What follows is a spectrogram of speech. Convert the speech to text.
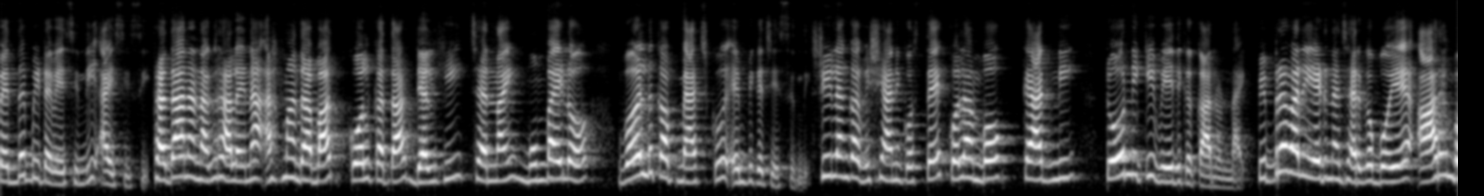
పెద్దపీట వేసింది ఐసీసీ. ప్రధాన నగరాలైన అహ్మదాబాద్ కోల్కతా ఢిల్లీ చెన్నై ముంబైలో వరల్డ్ కప్ మ్యాచ్కు ఎంపిక చేసింది. శ్రీలంక విషయానికి వస్తే కొలంబో క్యాడ్నీ టోర్నీకి వేదిక కానున్నాయి. ఫిబ్రవరి ఏడున జరగబోయే ఆరంభ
